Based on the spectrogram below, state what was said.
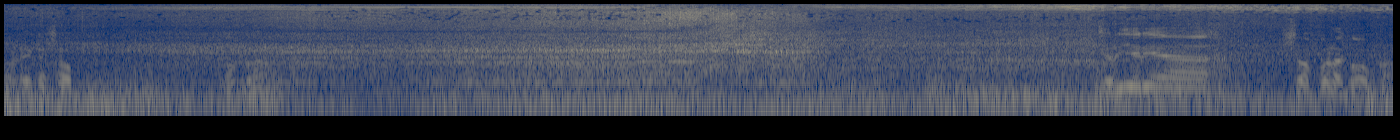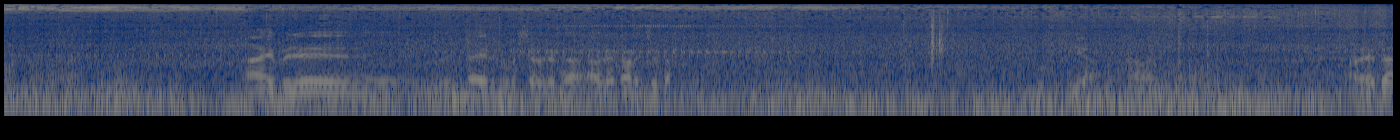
അവിടെയൊക്കെ ഷോപ്പ് ഓപ്പണാണ് ചെറിയ ചെറിയ ഷോപ്പുകളൊക്കെ ഓപ്പണാണ് ആ ഇവർ എന്തായിരുന്നു പക്ഷെ അവരൊക്കെ അവരൊക്കെ അടച്ചിട്ടോ. കുഫിയ ആ അവരൊക്കെ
